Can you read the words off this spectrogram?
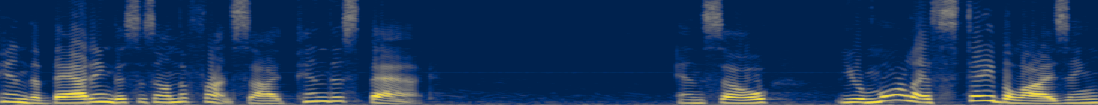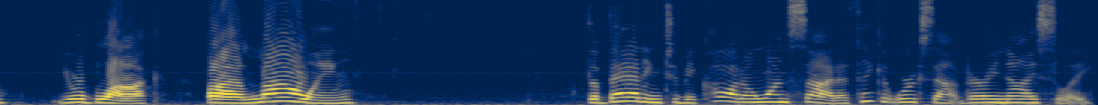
Pin the batting, this is on the front side, pin this back. And so you're more or less stabilizing your block by allowing the batting to be caught on one side. I think it works out very nicely.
